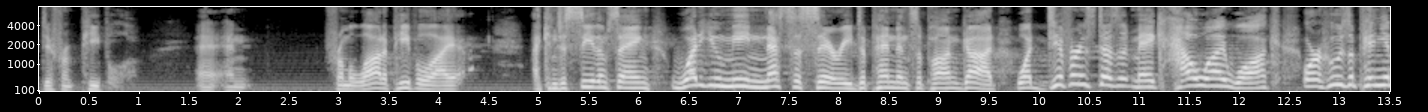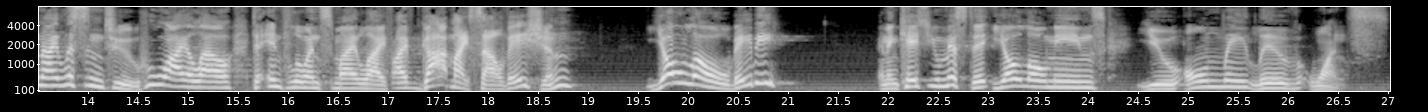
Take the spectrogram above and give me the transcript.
different people. And from a lot of people, I, I can just see them saying, what do you mean necessary dependence upon God? What difference does it make how I walk or whose opinion I listen to, who I allow to influence my life? I've got my salvation. YOLO, baby. And in case you missed it, YOLO means you only live once.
